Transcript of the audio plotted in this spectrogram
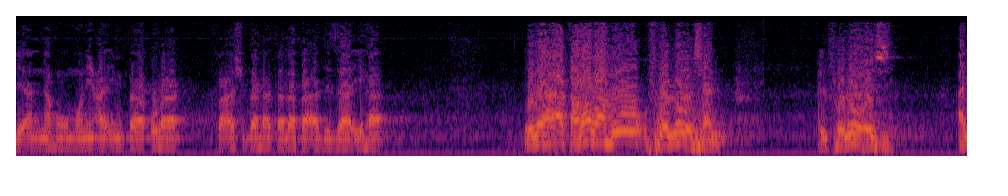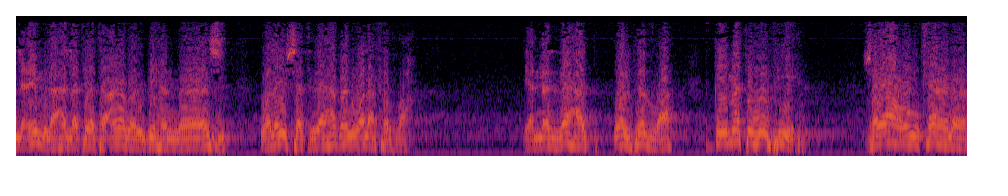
لأنه منع إنفاقها فأشبه تلف أجزائها. إذا أقرضه فلوسا الفلوس العملة التي يتعامل بها الناس وليست ذهبا ولا فضة. لأن الذهب والفضة قيمته فيه سواء كان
